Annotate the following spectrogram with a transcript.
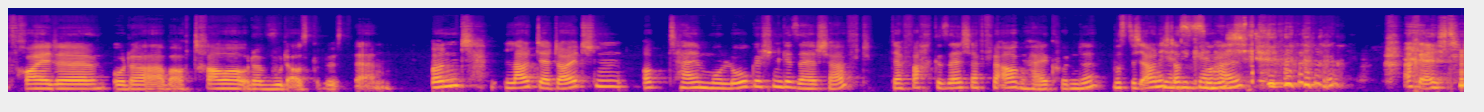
Freude oder aber auch Trauer oder Wut ausgelöst werden. Und laut der Deutschen Ophthalmologischen Gesellschaft, der Fachgesellschaft für Augenheilkunde, wusste ich auch nicht, ja, dass es so heißt. Ach echt?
